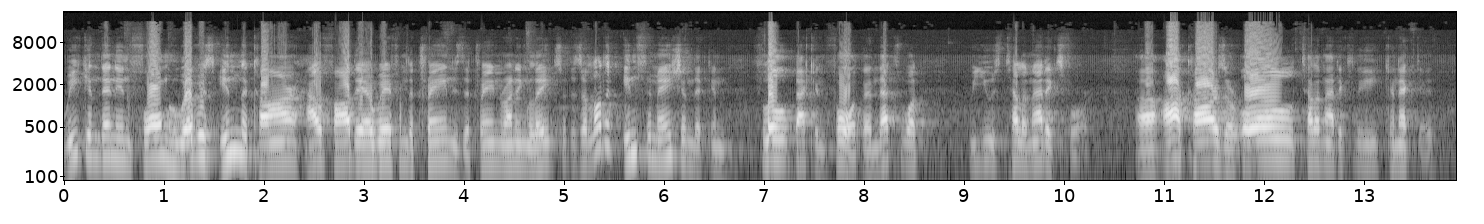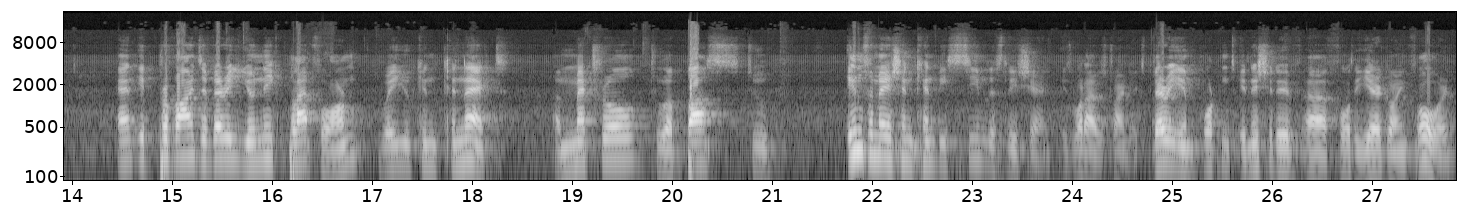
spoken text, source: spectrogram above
We can then inform whoever's in the car how far they're away from the train. Is the train running late? So there's a lot of information that can flow back and forth, and that's what we use telematics for. Uh, our cars are all telematically connected. And it provides a very unique platform where you can connect a metro to a bus to information can be seamlessly shared is what I was trying to explain. Very important initiative uh, for the year going forward.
